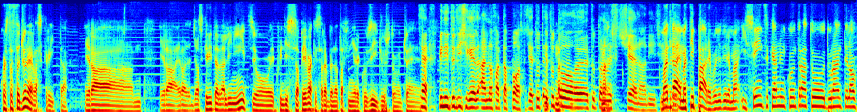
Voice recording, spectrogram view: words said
questa stagione era scritta, era, era- era già scritta dall'inizio e quindi si sapeva che sarebbe andata a finire così, giusto? Cioè, Cioè, quindi tu dici che hanno fatto apposta, cioè tut- è tutto, Ma- è tutto ma- una scena, dici. ma Cioè, dai, ma ti pare, voglio dire, ma i Saints che hanno incontrato durante la,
